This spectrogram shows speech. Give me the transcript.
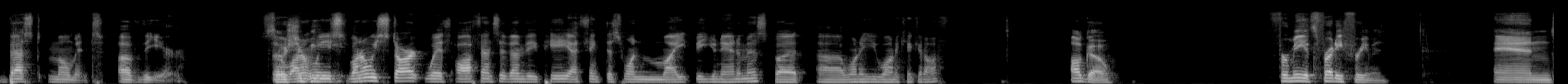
best moment of the year. So, so why don't we, we, why don't we start with offensive MVP? I think this one might be unanimous, but uh, one of you want to kick it off? I'll go. For me, it's Freddie Freeman, and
